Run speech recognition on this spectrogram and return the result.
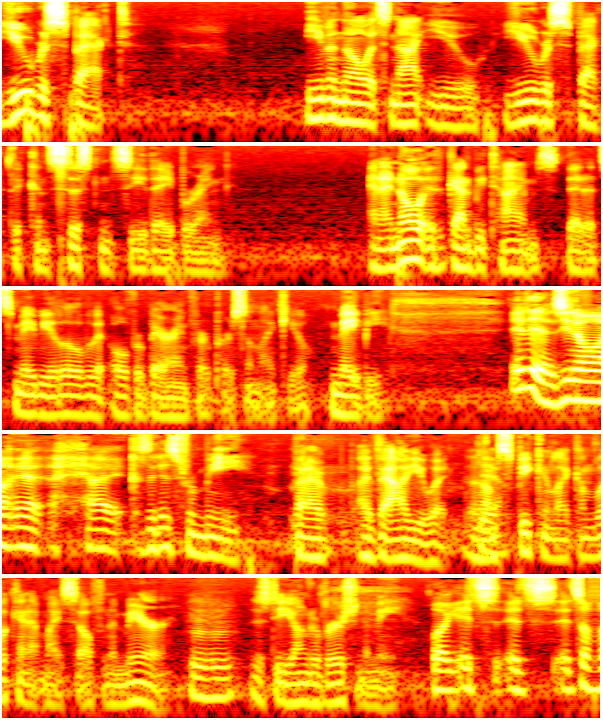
you respect even though it's not you, you respect the consistency they bring. And I know it's got to be times that it's maybe a little bit overbearing for a person like you, maybe, It is, you know, I, I because it is for me. But I, I value it. Yeah. Mm-hmm. I'm speaking like I'm looking at myself in the mirror, just a younger version of me. Well, it's it's it's a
